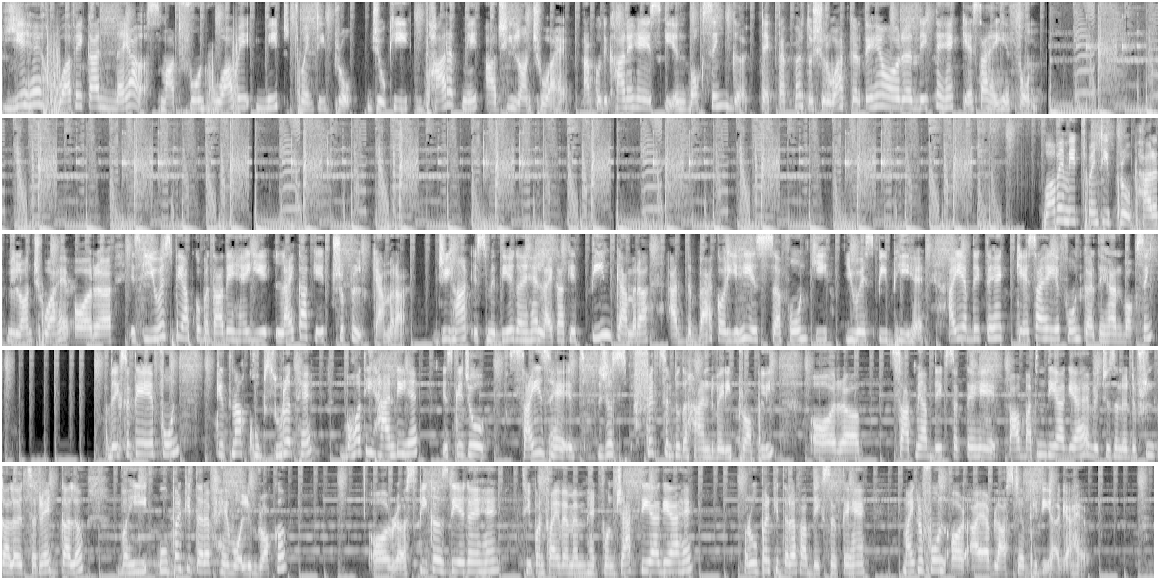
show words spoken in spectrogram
ये है हुआवे का नया स्मार्टफ़ोन हुआवे मीट 20 प्रो जो कि भारत में आज ही लॉन्च हुआ है। आपको दिखा रहे हैं इसकी अनबॉक्सिंग टेक तक पर तो शुरुआत करते हैं और देखते हैं कैसा है ये phone Huawei Mate 20 Pro Bharat में लॉन्च हुआ है और इसकी यूएसपी आपको बता दें है, ये लाइका के ट्रिपल कैमरा जी हाँ इसमें दिए गए हैं लाइका के तीन कैमरा एट द बैक और यही इस फ़ोन की यूएसपी भी है। आइए अब देखते हैं कैसा है ये फ़ोन करते हैं अनबॉक्सिंग अब देख सकते हैं ये फ़ोन कितना खूबसूरत है, बहुत ही हैंडी है। इसके जो साइज़ है it's just fits into the hand very properly और साथ में आप देख सकते हैं पाव बटन दिया गया है which is in a different colour it's a red colour वही ऊपर की तरफ़ है वॉल्यूम रॉकर और स्पीकर्स uh, दिए गए हैं 3.5 पॉइंट mm हेडफोन जैक दिया गया है. और ऊपर की तरफ़ आप देख सकते हैं माइक्रोफोन और आयर ब्लास्टर भी दिया गया है.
